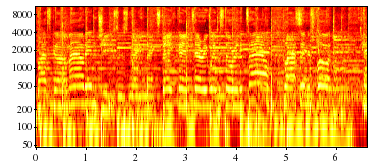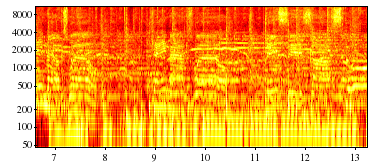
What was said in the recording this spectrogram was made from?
Glass come out in Jesus' name. Next day came Terry with a story to tell. Glass in his foot came out as well. Came out as well. This is our story.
